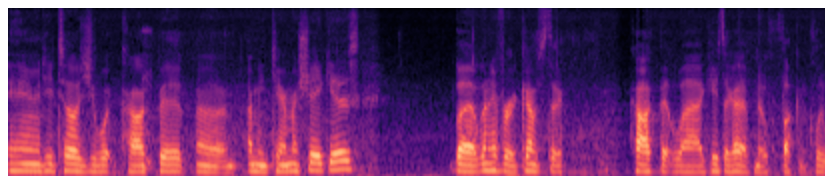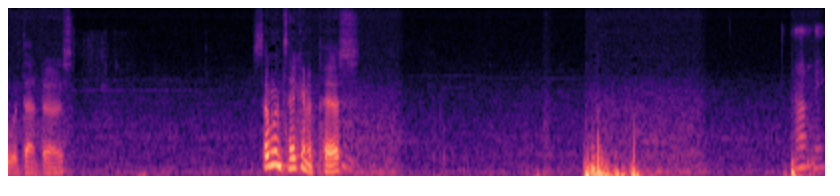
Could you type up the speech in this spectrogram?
And he tells you what cockpit, uh, I mean camera shake is. But whenever it comes to cockpit lag, he's like, I have no fucking clue what that does. Is someone taking a piss? Not me.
